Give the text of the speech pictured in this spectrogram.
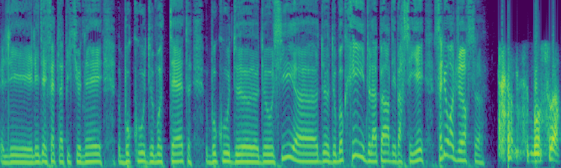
les, les défaites la piquionnet, beaucoup de mots de tête, beaucoup de, de aussi, euh, de, de moqueries de la part des Marseillais. Salut Rogers. Bonsoir,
